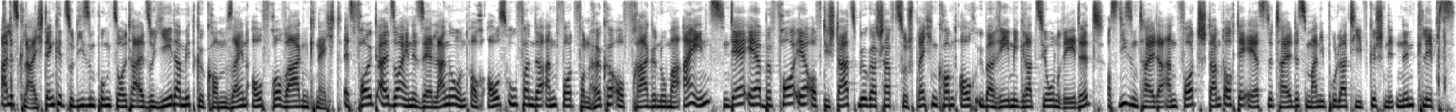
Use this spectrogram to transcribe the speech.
Alles klar, ich denke, zu diesem Punkt sollte also jeder mitgekommen sein, auch Frau Wagenknecht. Es folgt also eine sehr lange und auch ausufernde Antwort von Höcke auf Frage Nummer 1, in der er, bevor er auf die Staatsbürgerschaft zu sprechen kommt, auch über Remigration redet. Aus diesem Teil der Antwort stammt auch der erste Teil des manipulativ geschnittenen Clips.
